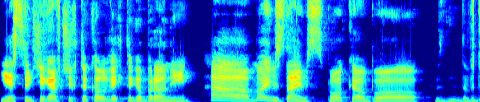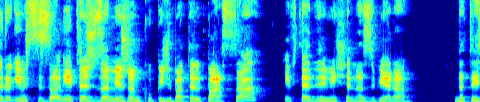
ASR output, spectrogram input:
Jestem ciekaw, czy ktokolwiek tego broni. A, moim zdaniem spoko, bo w drugim sezonie też zamierzam kupić Battle Passa i wtedy mi się nazbiera. Na tej,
